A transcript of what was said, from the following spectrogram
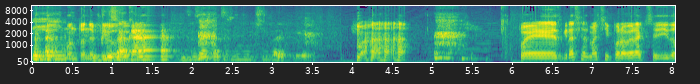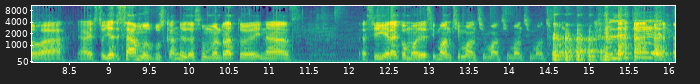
Sí, Un montón de frío. Incluso acá, incluso acá está haciendo un chingo de frío. pues gracias, Maxi, por haber accedido a, a esto. Ya te estábamos buscando desde hace un buen rato, ¿eh? Y nada. Así era como de Simón, Simón, Simón, Simón, Simón, Simón. Pues es que,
